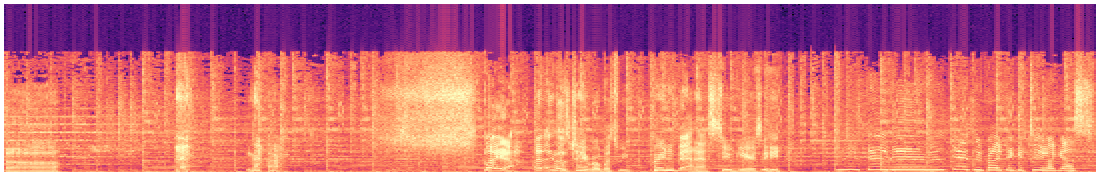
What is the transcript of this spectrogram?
Uh. But yeah, I think those giant robots would be pretty badass too, Gearsy. Gearsy probably dig it too, I guess.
